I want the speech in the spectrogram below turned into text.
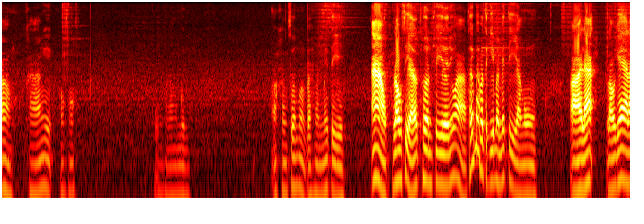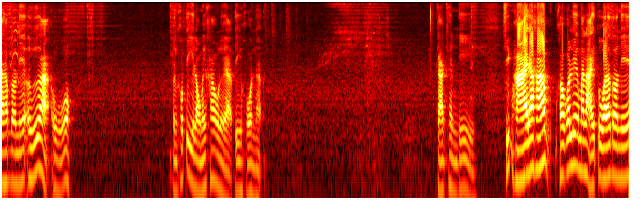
อ้าวค้างอีกโอ้โห โอ้กำลังมึนเอาคันเซิลก่อนไปมันไม่ตี อ้าว เราเสียเทิร์นฟรีเลยนี่ว่าถ้าเป็นเมื่อกี้มันไม่ตีอะงง ตายแล้ว เราแย่แล้วครับ ตอนนี้ เออโอ้โหเหมือนเขาตีเราไม่เข้าเลยอะตีคนอะการ์ดแคนดี้ชิปหายแล้วครับ เขาก็เรียกมาหลายตัวแล้วตอนนี้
